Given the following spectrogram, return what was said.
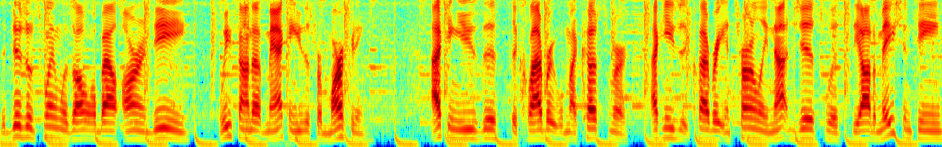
The digital twin was all about R&D. We found out, man, I can use this for marketing. I can use this to collaborate with my customer. I can use it to collaborate internally, not just with the automation team,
